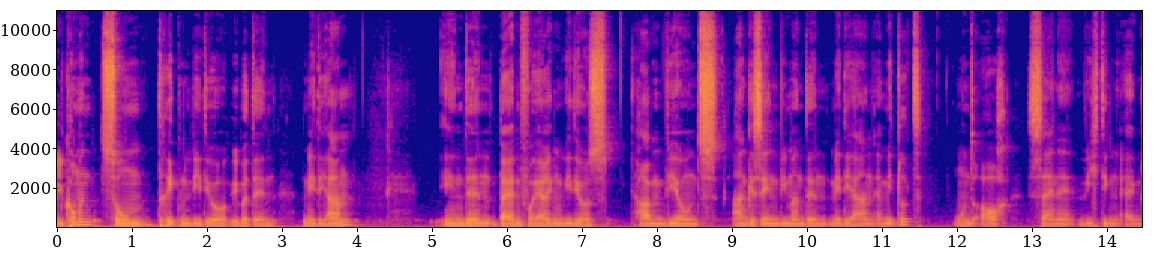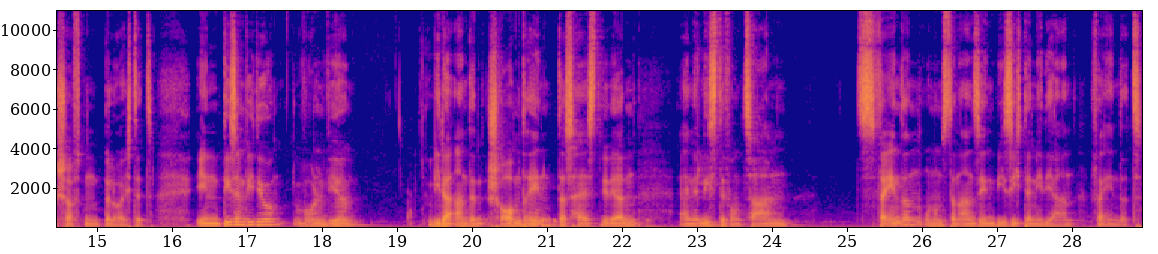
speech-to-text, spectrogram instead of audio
Willkommen zum dritten Video über den Median. In den beiden vorherigen Videos haben wir uns angesehen, wie man den Median ermittelt und auch seine wichtigen Eigenschaften beleuchtet. In diesem Video wollen wir wieder an den Schrauben drehen, das heißt wir werden eine Liste von Zahlen verändern und uns dann ansehen, wie sich der Median verändert.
